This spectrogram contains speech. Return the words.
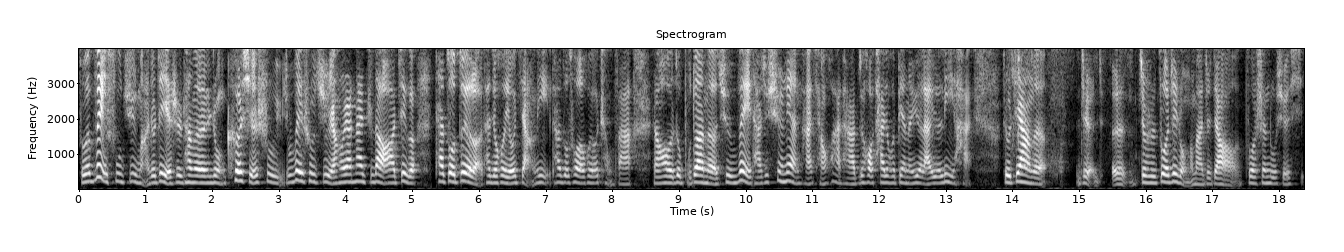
所谓喂数据嘛，就这也是他们这种科学术语，就喂数据，然后让他知道啊，这个他做对了，他就会有奖励；他做错了会有惩罚。然后就不断的去喂它、去训练它、强化它，最后它就会变得越来越厉害。就这样的，这呃，就是做这种的嘛，就叫做深度学习。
